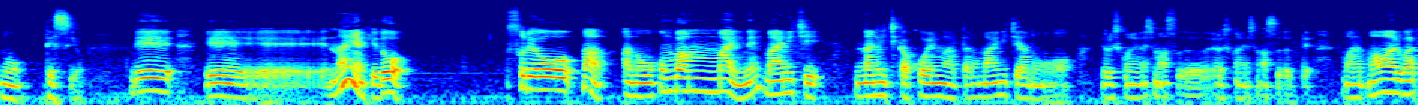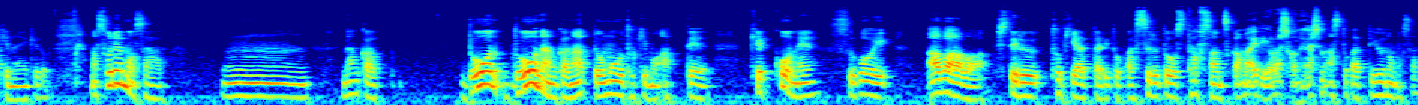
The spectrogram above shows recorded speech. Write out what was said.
のですよ。で、えー、なんやけどそれを、まあ、あの本番前にね毎日何日か公演があったら毎日あの「よろしくお願いしますよろしくお願いします」って、ま、回るわけないけど、まあ、それもさうーんなんかどうどうなんかなって思う時もあって結構ねすごいあわあわしてる時やったりとかするとスタッフさん捕まえて「よろしくお願いします」とかっていうのもさっ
